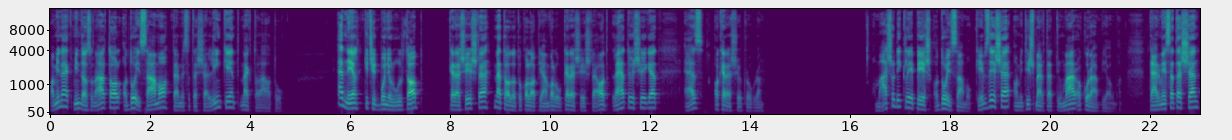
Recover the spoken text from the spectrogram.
aminek mindazonáltal a DOI száma természetesen linkként megtalálható. Ennél kicsit bonyolultabb keresésre, metaadatok alapján való keresésre ad lehetőséget, ez a keresőprogram. A második lépés a DOI számok képzése, amit ismertettünk már a korábbiakban. Természetesen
